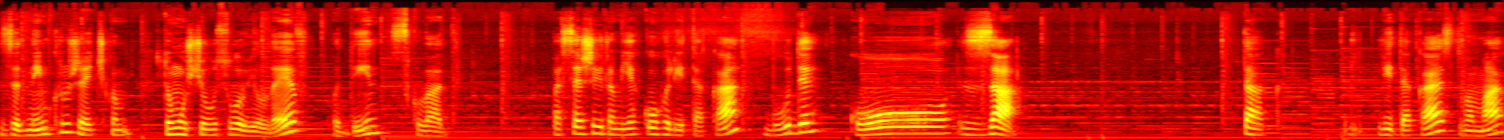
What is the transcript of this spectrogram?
з одним кружечком, тому що у слові лев один склад. Пасажиром якого літака буде коза. Так, літака з двома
